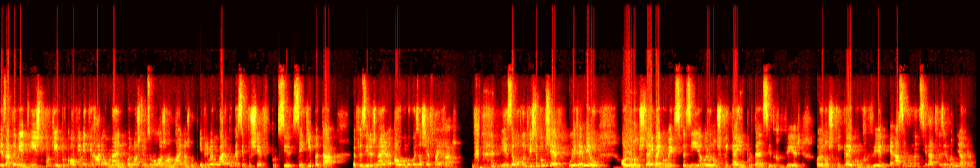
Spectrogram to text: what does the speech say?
Exatamente. E isto porquê? Porque, obviamente, errar é humano. Quando nós temos uma loja online, nós em primeiro lugar, a culpa é sempre do chefe, porque se, se, a equipa está a fazer a geneira, alguma coisa o chefe está a errar. Esse é o meu ponto de vista como chefe, o erro é meu. Ou eu não mostrei bem como é que se fazia, ou eu não expliquei a importância de rever, ou eu não expliquei como rever. Há sempre uma necessidade de fazer uma melhora.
